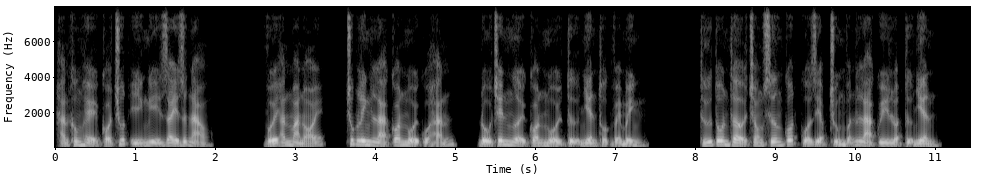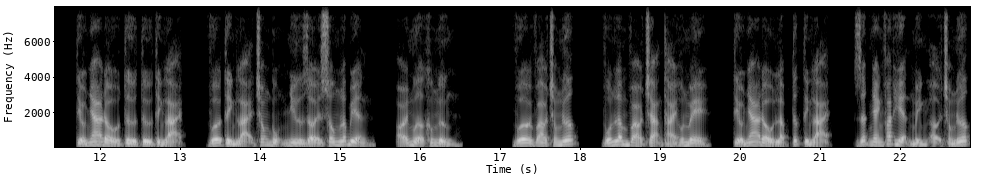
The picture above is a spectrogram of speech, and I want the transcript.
hắn không hề có chút ý nghĩ dây dứt nào. Với hắn mà nói, Trúc Linh là con mồi của hắn, đồ trên người con mồi tự nhiên thuộc về mình. Thứ tôn thờ trong xương cốt của Diệp Trùng vẫn là quy luật tự nhiên. Tiểu nha đầu từ từ tỉnh lại, vừa tỉnh lại trong bụng như rời sông lấp biển, ói mửa không ngừng. Vừa vào trong nước, vốn lâm vào trạng thái hôn mê, tiểu nha đầu lập tức tỉnh lại, rất nhanh phát hiện mình ở trong nước.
